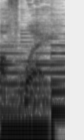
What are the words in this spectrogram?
halfway.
